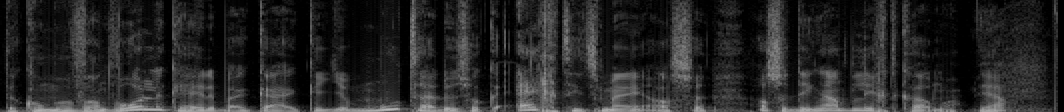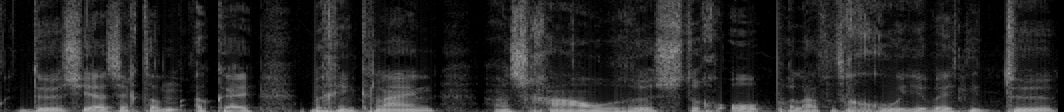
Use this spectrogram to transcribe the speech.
Er komen verantwoordelijkheden bij kijken. Je moet daar dus ook echt iets mee als er, als er dingen aan het licht komen. Ja. Dus jij zegt dan, oké, begin klein, aan schaal rustig op, laat het groeien, wees niet te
